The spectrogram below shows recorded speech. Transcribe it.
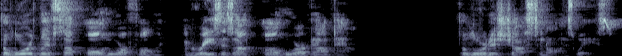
The Lord lifts up all who are falling, and raises up all who are bowed down. The Lord is just in all his ways.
